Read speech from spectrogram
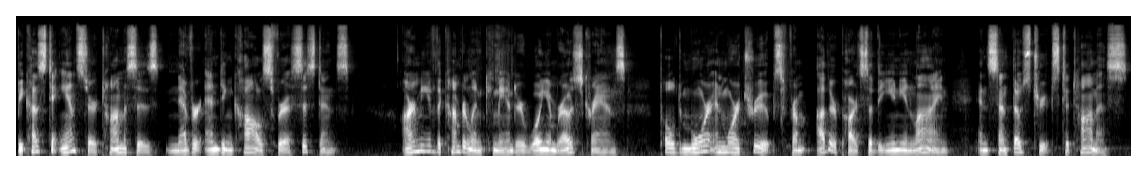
Because to answer Thomas's never ending calls for assistance, Army of the Cumberland commander William Rosecrans pulled more and more troops from other parts of the Union line and sent those troops to Thomas.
